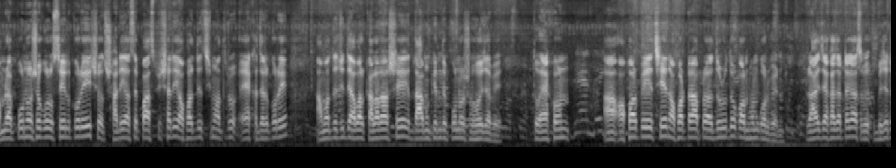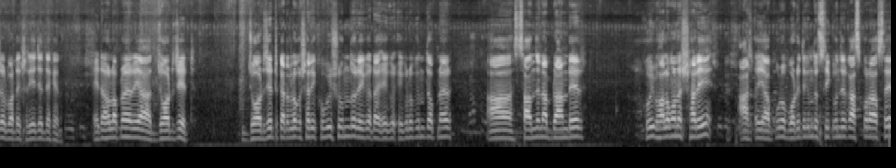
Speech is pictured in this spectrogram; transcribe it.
আমরা পনেরোশো করে সেল করি শাড়ি আছে পাঁচ পিস শাড়ি অফার দিচ্ছি মাত্র এক হাজার করে। আমাদের যদি আবার কালার আসে, দাম কিন্তু পনেরোশো হয়ে যাবে। তো এখন অফার পেয়েছেন অফারটা আপনারা দ্রুত কনফার্ম করবেন। প্রাইস এক হাজার টাকা ভেজিটেবল বাটিক শাড়ি। এই যে দেখেন, এটা হলো আপনার জর্জেট। জর্জেট ক্যাটালগ শাড়ি খুবই সুন্দর এগুলো এগুলো কিন্তু আপনার সানজেনা ব্র্যান্ডের খুবই ভালো মানের শাড়ি। আর ইয়া, পুরো বডিতে কিন্তু সিকোয়েন্সের কাজ করা আছে।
